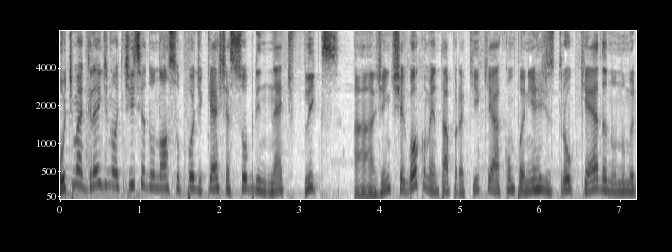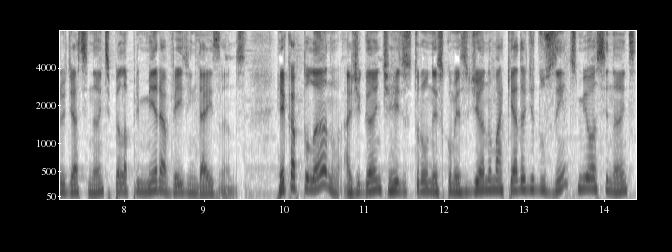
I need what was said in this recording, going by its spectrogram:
Última grande notícia do nosso podcast é sobre Netflix. A gente chegou a comentar por aqui que a companhia registrou queda no número de assinantes pela primeira vez em 10 anos. Recapitulando, a gigante registrou nesse começo de ano uma queda de 200 mil assinantes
